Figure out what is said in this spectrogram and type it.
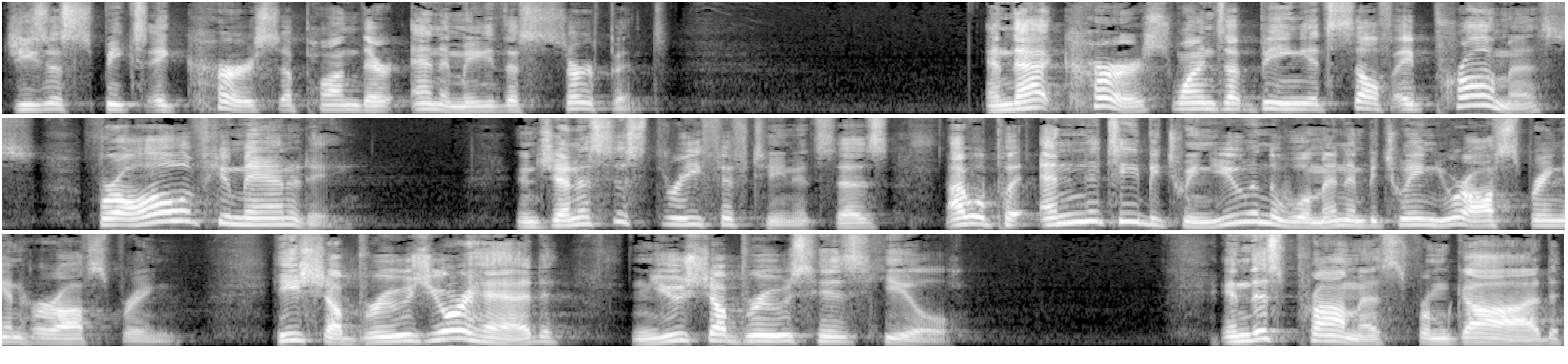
Jesus speaks a curse upon their enemy, the serpent. And that curse winds up being itself a promise for all of humanity. In Genesis 3:15 it says, "I will put enmity between you and the woman and between your offspring and her offspring. He shall bruise your head, and you shall bruise his heel." In this promise from God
